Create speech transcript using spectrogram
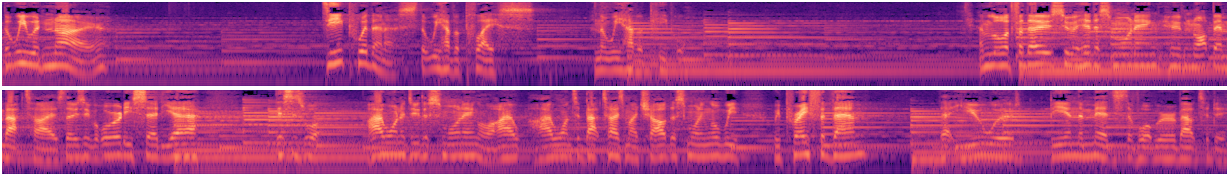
That we would know deep within us that we have a place and that we have a people. And Lord, for those who are here this morning who've not been baptized, those who've already said, Yeah, this is what I want to do this morning, or I, I want to baptize my child this morning, Lord, we, we pray for them that you would be in the midst of what we're about to do.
